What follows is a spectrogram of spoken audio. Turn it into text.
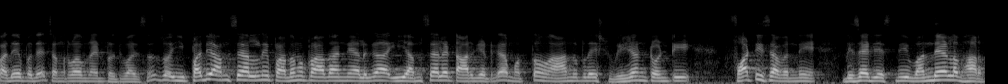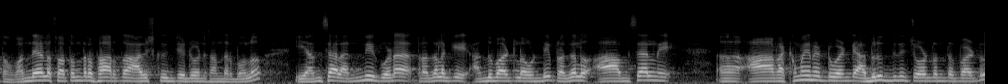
పదే పదే చంద్రబాబు నాయుడు ప్రతిపాదిస్తారు సో ఈ పది అంశాలని ప్రథమ ప్రాధాన్యాలుగా ఈ అంశాలే టార్గెట్గా మొత్తం ఆంధ్రప్రదేశ్ విజన్ ట్వంటీ ఫార్టీ సెవెన్ని డిసైడ్ చేసింది వందేళ్ళ భారతం. వందేళ్ళ స్వతంత్ర భారతం ఆవిష్కరించేటువంటి సందర్భంలో ఈ అంశాలన్నీ కూడా ప్రజలకి అందుబాటులో ఉండి ప్రజలు ఆ అంశాలని ఆ, రకమైనటువంటి అభివృద్ధిని చూడడంతో పాటు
